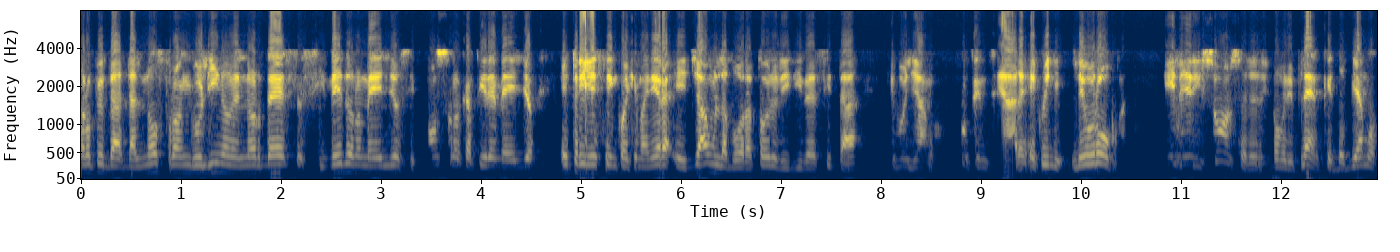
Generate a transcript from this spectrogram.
proprio da, dal nostro angolino nel nord-est si vedono meglio, si possono capire meglio e Trieste in qualche maniera è già un laboratorio di diversità che vogliamo potenziare e quindi l'Europa e le risorse del recovery plan che dobbiamo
